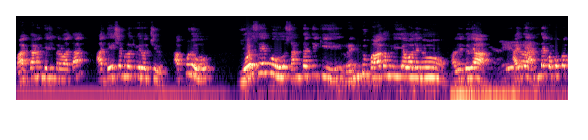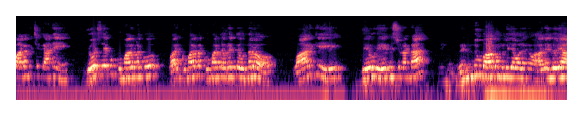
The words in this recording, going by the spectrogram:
వాగ్దానం చేసిన తర్వాత ఆ దేశంలోకి వీరు వచ్చారు. అప్పుడు యోసేపు సంతతికి రెండు భాగములు ఇవ్వవలను అలెలుయా అయితే అందరికి ఒక్కొక్క భాగం ఇచ్చింది కానీ యోసేపు కుమారులకు వారి కుమారుల కుమారులు ఎవరైతే ఉన్నారో వారికి దేవుడు ఏమి ఇస్తున్నట రెండు భాగములు ఇవ్వవలను అలెలుయా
